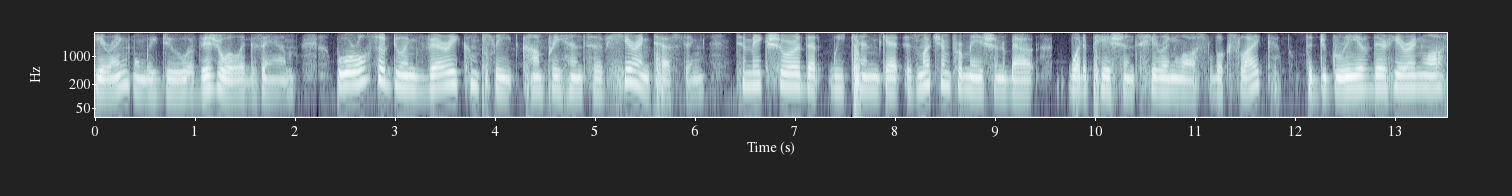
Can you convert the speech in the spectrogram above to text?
hearing when we do a visual exam, but we're also doing very complete, comprehensive hearing testing to make sure that we can get as much information about what a patient's hearing loss looks like, the degree of their hearing loss,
